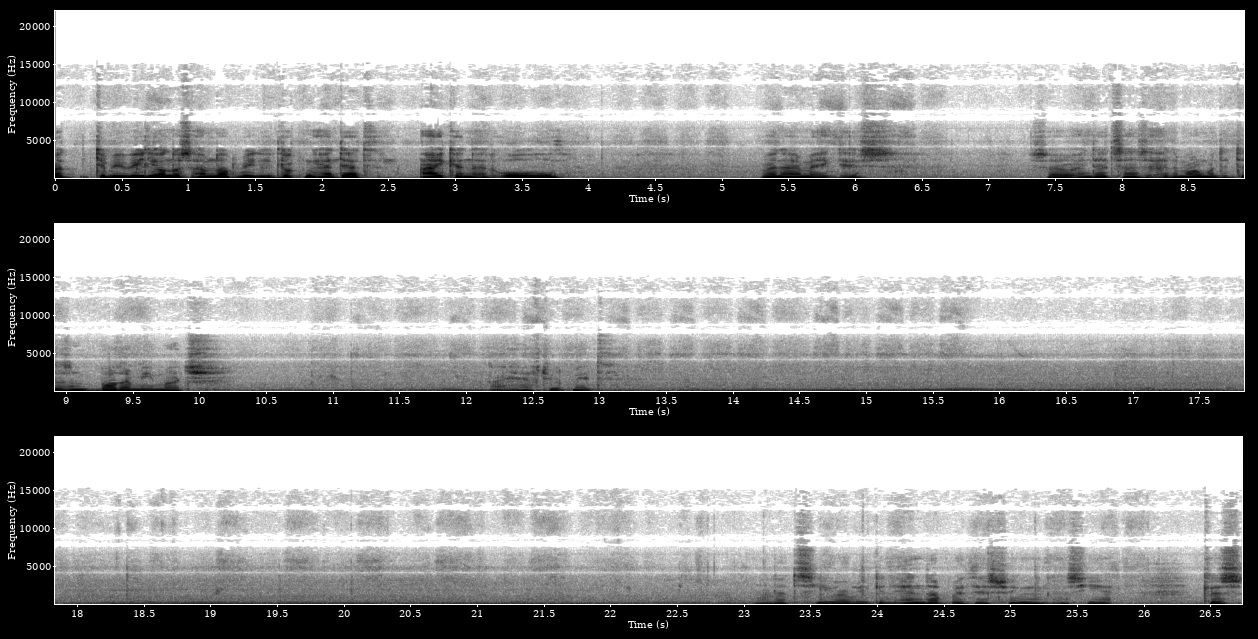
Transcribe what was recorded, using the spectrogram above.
but to be really honest I'm not really looking at that icon at all when I make this. So in that sense at the moment it doesn't bother me much. I have to admit. Now let's see where we can end up with this thing and see because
